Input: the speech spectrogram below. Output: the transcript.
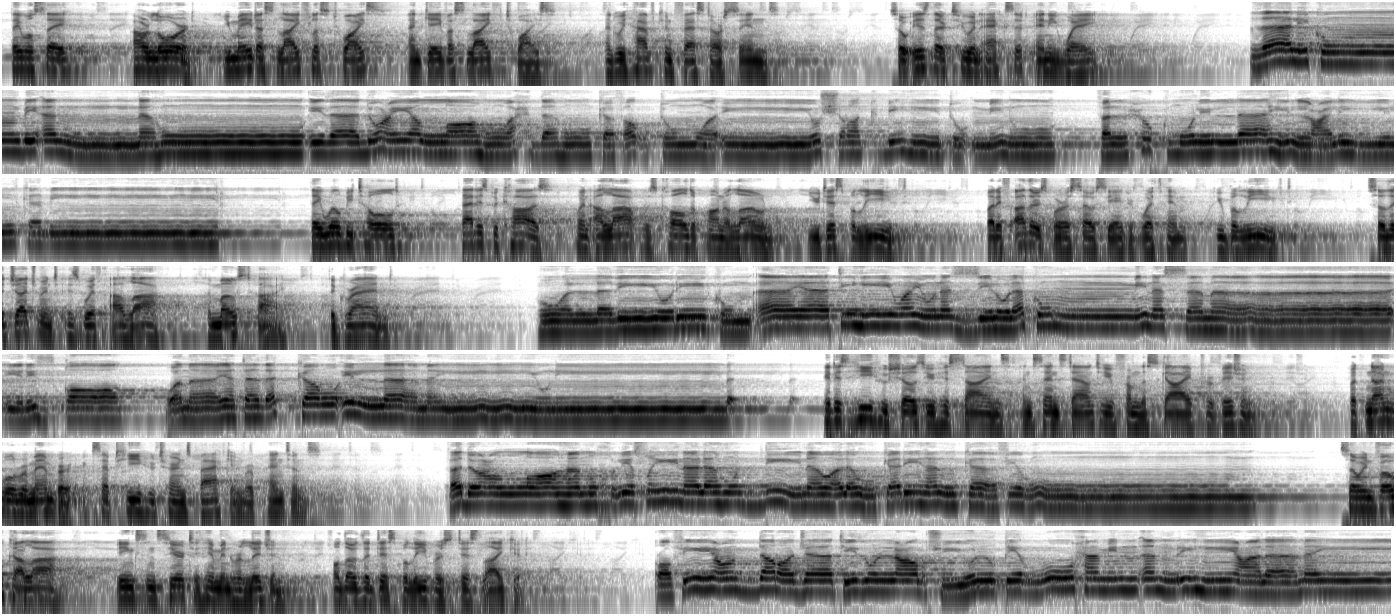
They will say, Our Lord, you made us lifeless twice and gave us life twice, and we have confessed our sins. So is there to an exit any way? ذلكم بأنه إذا دعي الله وحده كفرتم وإن يشرك به تؤمنوا فالحكم لله العلي الكبير They will be told, that is because when Allah was called upon alone, you disbelieved. But if others were associated with Him, you believed. So the judgment is with Allah, the Most High, the Grand. هو الذي يريكم آياته وينزل لكم من السماء رزقا وما يتذكر إلا من ينيب It is He who shows you His signs and sends down to you from the sky provision. But none will remember except he who turns back in repentance. فادعوا الله مخلصين له الدين ولو كره الكافرون So invoke Allah, being sincere to Him in religion, although the disbelievers dislike it. رفيع الدرجات ذو العرش يلقي الروح من امره على من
